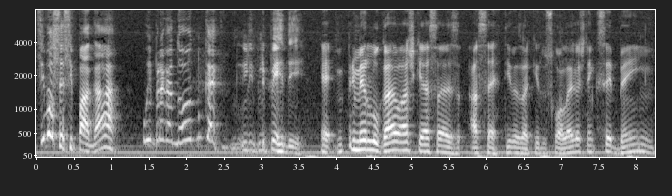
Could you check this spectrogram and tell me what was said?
Se você se pagar, o empregador não quer lhe, lhe perder. É, em primeiro lugar, eu acho que essas assertivas aqui dos colegas têm que ser bem,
